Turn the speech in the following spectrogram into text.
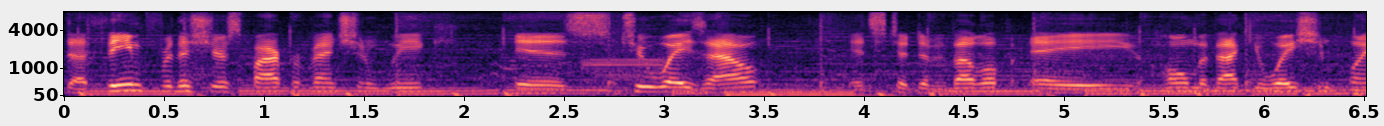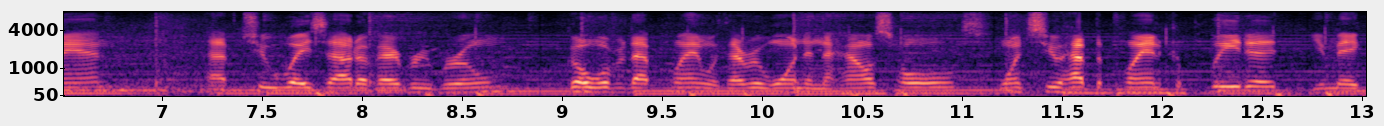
The theme for this year's Fire Prevention Week is two ways out. It's to develop a home evacuation plan, have two ways out of every room, go over that plan with everyone in the household. Once you have the plan completed, you make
